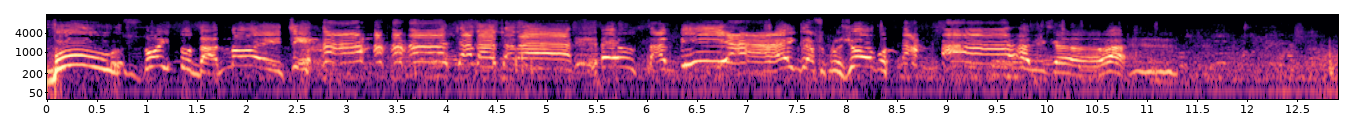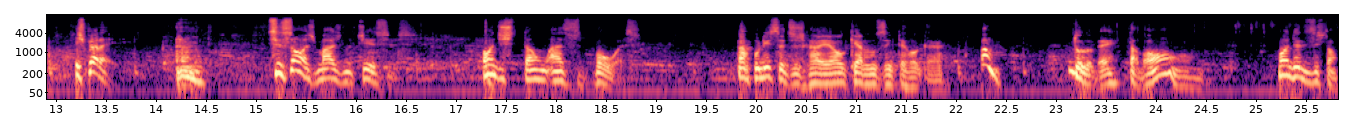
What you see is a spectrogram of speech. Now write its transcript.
Bulls, da noite! xará, xará! Eu sabia! Ingresso pro jogo! Amigão! Espera aí. Se são as más notícias, onde estão as boas? A polícia de Israel quer nos interrogar. Tudo bem, tá bom. Onde eles estão?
